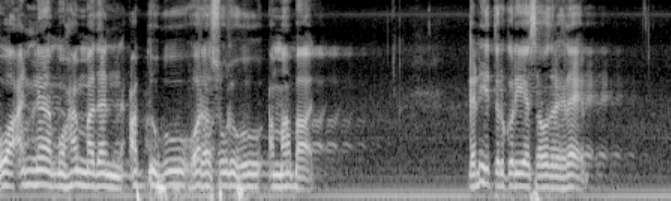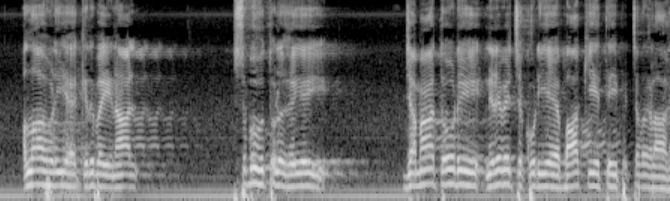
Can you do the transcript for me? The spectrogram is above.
وان محمدا عبده ورسوله اما بعد கண்ணியத்திற்குரிய சகோதரர்களே அல்லாஹுடைய கிருபையினால் சுபு தொழுகையை ஜமாத்தோடு நிறைவேற்றக்கூடிய பாக்கியத்தை பெற்றவர்களாக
